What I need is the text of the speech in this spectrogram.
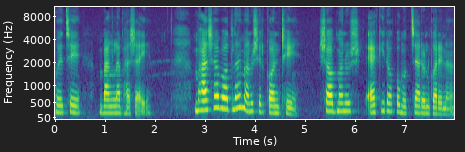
হয়েছে বাংলা ভাষায়। ভাষা বদলায় মানুষের কণ্ঠে। সব মানুষ একই রকম উচ্চারণ করে না।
